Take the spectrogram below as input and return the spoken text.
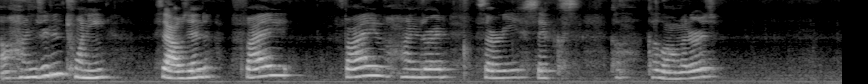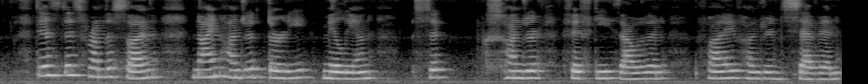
120,536 kilometers. Distance from the sun 930 million 650,507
